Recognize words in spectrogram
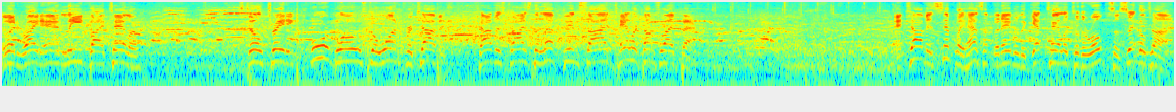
Good right hand lead by Taylor. Still trading four blows to one for Chavez. Chavez tries the left inside. Taylor comes right back. And Chavez simply hasn't been able to get Taylor to the ropes a single time.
